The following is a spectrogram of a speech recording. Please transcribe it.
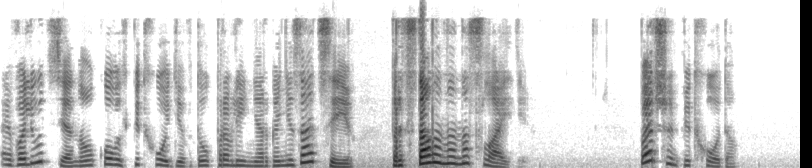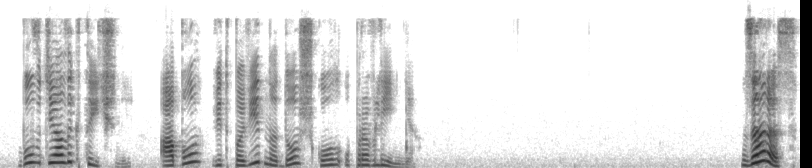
Еволюція наукових підходів до управління організацією представлена на слайді. Першим підходом був діалектичний або відповідно до школ управління. Зараз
